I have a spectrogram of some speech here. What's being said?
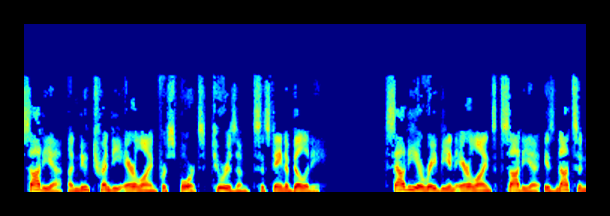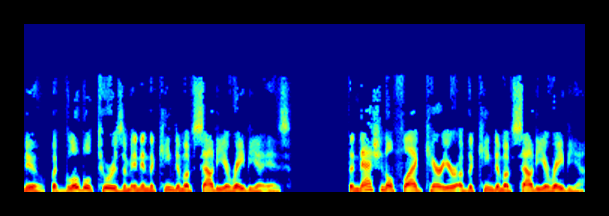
Saudia, a new trendy airline for sports, tourism, sustainability. Saudi Arabian Airlines, Saudia, is not so new, but global tourism in in the Kingdom of Saudi Arabia is. The national flag carrier of the Kingdom of Saudi Arabia.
